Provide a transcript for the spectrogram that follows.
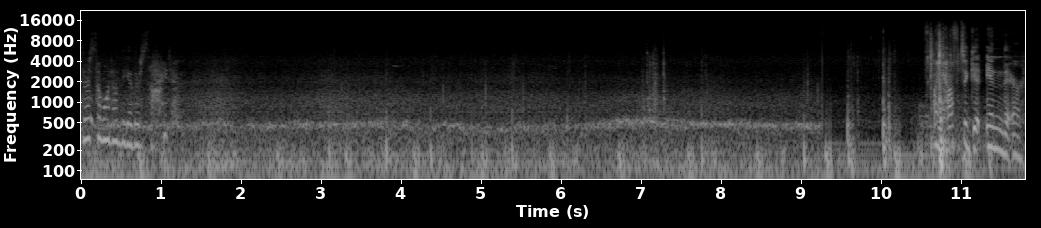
Is there someone on the other side? I have to get in there.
